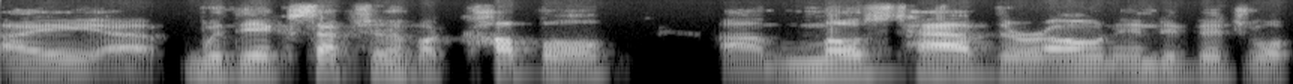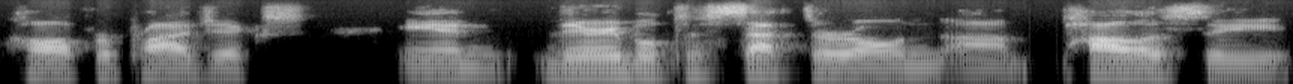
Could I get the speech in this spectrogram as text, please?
I uh, with the exception of a couple, um, most have their own individual call for projects, and they're able to set their own um, policy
